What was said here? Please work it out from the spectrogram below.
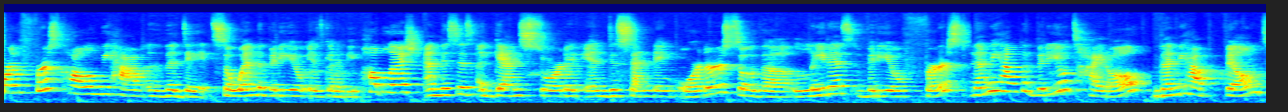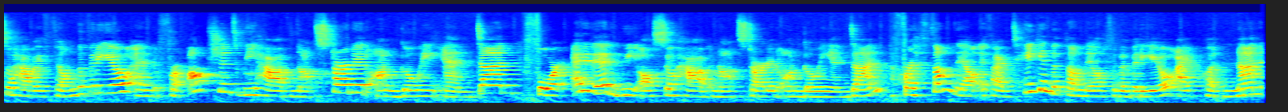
For the first column we have the date. So when the video is going to be published and this is again sorted in descending order. So the latest video first. Then we have the video title. Then we have film so have I filmed the video. And for options we have not started ongoing and done. For edited we also have not started ongoing and done. For thumbnail if I've taken the thumbnail for the video I put none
